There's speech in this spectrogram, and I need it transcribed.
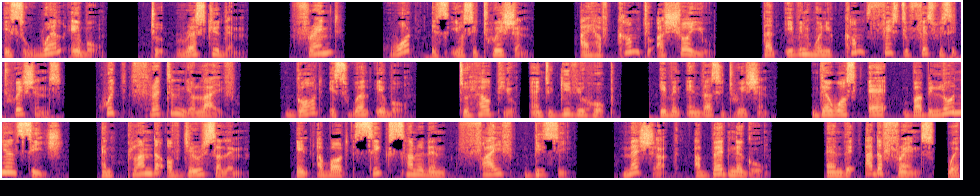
is well able to rescue them. Friend, what is your situation? I have come to assure you that even when you come face to face with situations which threaten your life, God is well able to help you and to give you hope even in that situation. There was a Babylonian siege and plunder of Jerusalem in about 605 BC. Meshach, Abednego, and the other friends were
